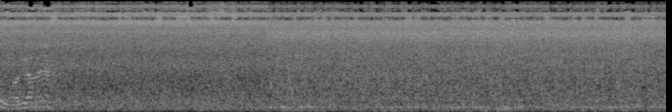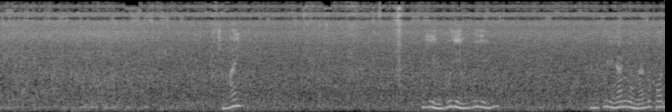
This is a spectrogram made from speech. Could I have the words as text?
สูงเอาเรื่องแล้วเนี่ยใช่ไหมผู้หญิงผู้หญิงผู้หญิงมีผู้หญิงนั่งอยู่นั้นทุกคน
